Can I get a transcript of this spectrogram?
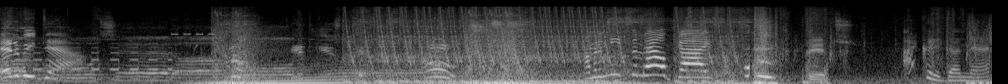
Enemy down! I'm gonna need some help, guys. Bitch. I could have done that.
